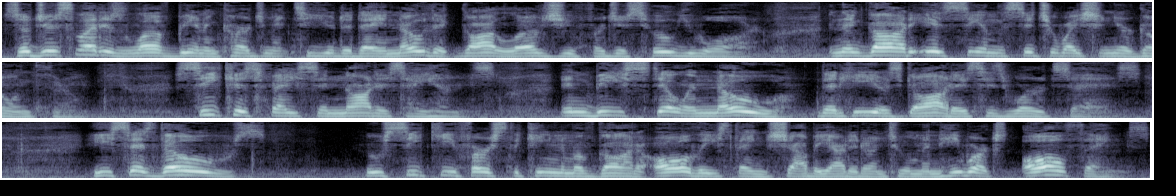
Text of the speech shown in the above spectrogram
So just let his love be an encouragement to you today. Know that God loves you for just who you are, and that God is seeing the situation you're going through. Seek his face and not his hands, and be still and know that he is God, as his word says. He says, Those who seek ye first the kingdom of God, all these things shall be added unto him. And he works all things,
